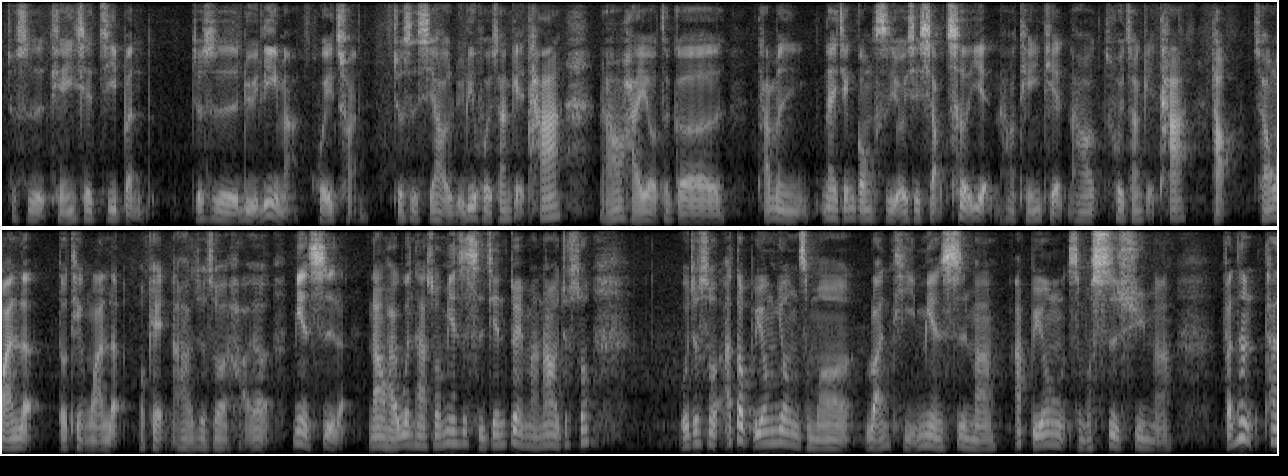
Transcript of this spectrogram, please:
就是填一些基本的，就是履历嘛，回传就是写好履历回传给他，然后还有这个他们那间公司有一些小测验，然后填一填，然后回传给他。好，传完了，都填完了，OK，然后就说好要面试了，然后我还问他说面试时间对吗？然后我就说。我就说啊，都不用用什么软体面试吗？啊，不用什么视讯吗？反正他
